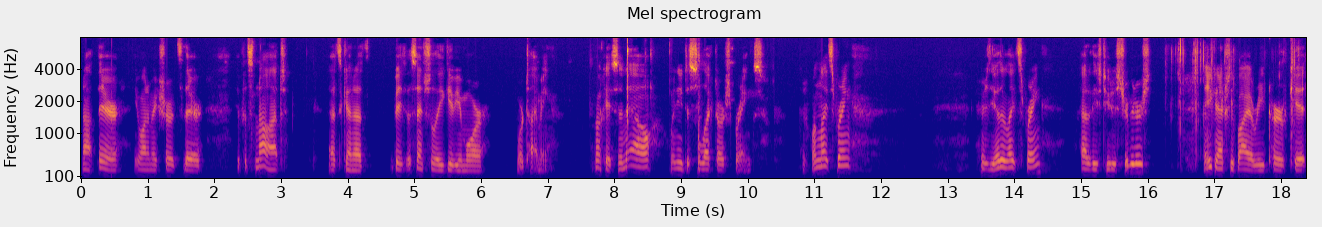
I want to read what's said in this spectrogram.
not there, you want to make sure it's there. If it's not, that's going to essentially give you more more timing. Okay, so now we need to select our springs. There's one light spring. Here's the other light spring out of these two distributors. Now you can actually buy a recurve kit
